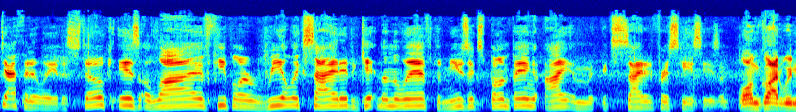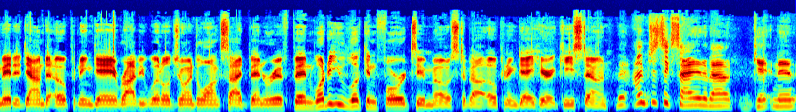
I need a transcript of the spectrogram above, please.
Definitely. The Stoke is alive. People are real excited getting on the lift. The music's bumping. I am excited for ski season. Well, I'm glad we made it down to opening day. Robbie Whittle joined alongside Ben Roof. Ben, what are you looking forward to most about opening day here at Keystone? Man, I'm just excited about getting in,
